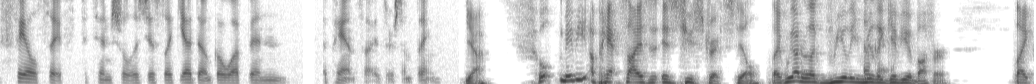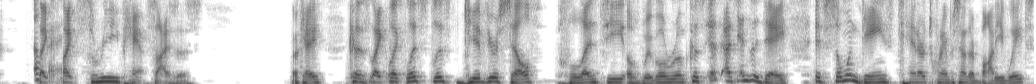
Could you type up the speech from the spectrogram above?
fail safe potential is just like, yeah, don't go up in a pant size or something. Yeah. Well, maybe a pant size is too strict still. Like we got to like really, really okay. give you a buffer. Like, okay. like, like three pant sizes. Okay. Cause like, like let's, let's give yourself plenty of wiggle room. Cause at, at the end of the day, if someone gains 10 or 20% of their body weight,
